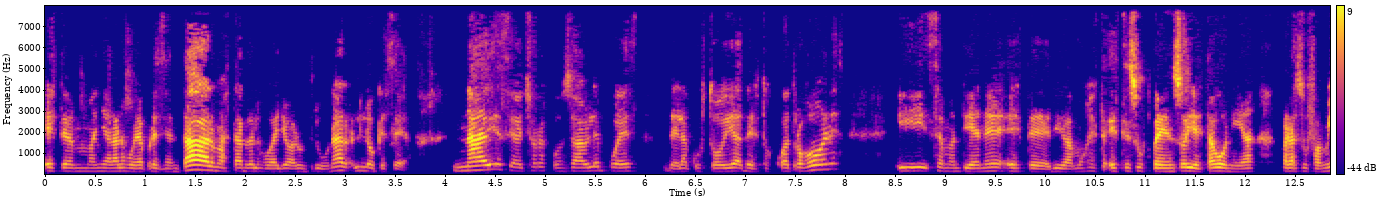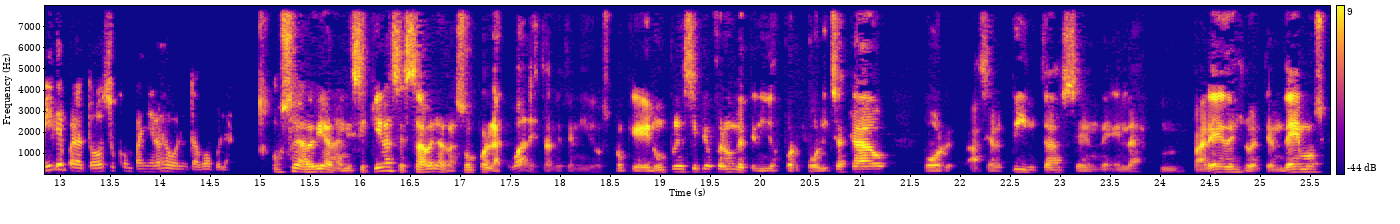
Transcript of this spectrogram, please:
este, mañana los voy a presentar, más tarde los voy a llevar a un tribunal, lo que sea. Nadie se ha hecho responsable pues de la custodia de estos cuatro jóvenes y se mantiene, este, digamos, este, este suspenso y esta agonía para su familia y para todos sus compañeros de Voluntad Popular. O sea, Adriana, ni siquiera se sabe la razón por la cual están detenidos, porque en un principio fueron detenidos por Poli Chacao, por hacer pintas en, las paredes, lo entendemos,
